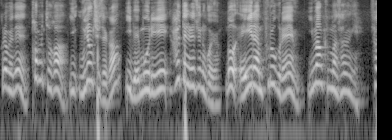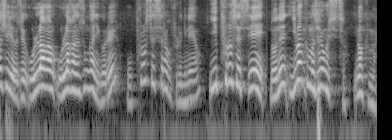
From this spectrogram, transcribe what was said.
그러면은 컴퓨터가 이 운영체제가 이 메모리에 할당을 해주는 거예요. 너 A란 프로그램 이만큼만 사용해. 사실 어제 올라가, 올라가는 순간 이거를 뭐 프로세스라고 부르긴 해요. 이 프로세스에 너는 이만큼만 사용할 수 있어. 이만큼만.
